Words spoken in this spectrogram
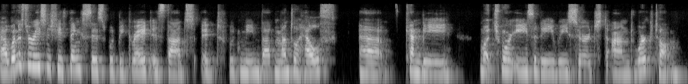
Uh, one of the reasons she thinks this would be great is that it would mean that mental health uh, can be much more easily researched and worked on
